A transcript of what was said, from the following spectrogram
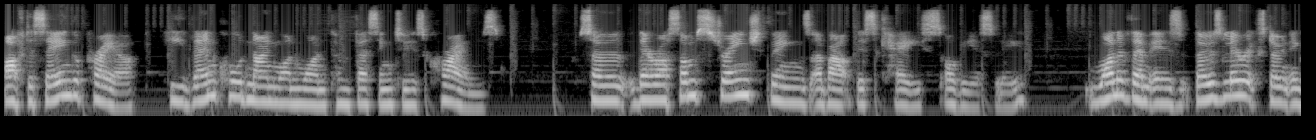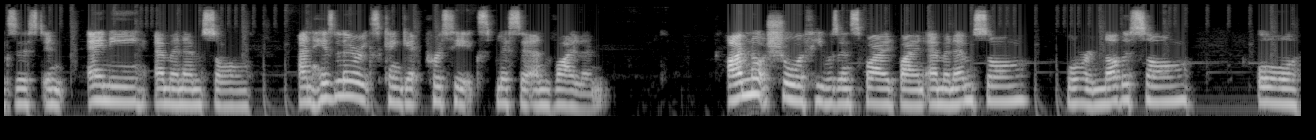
After saying a prayer, he then called 911 confessing to his crimes. So there are some strange things about this case, obviously. One of them is those lyrics don't exist in any Eminem song, and his lyrics can get pretty explicit and violent. I'm not sure if he was inspired by an Eminem song or another song or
